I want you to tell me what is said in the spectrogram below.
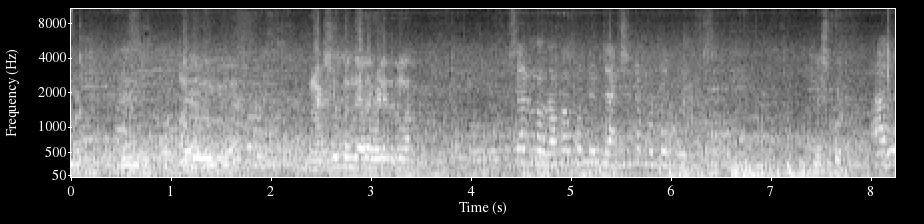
ಮಾಡಬೇಕು. ಯಾರೋ ಹೇಳಿದ್ರಲ್ಲ? ಸರ್ ನಾವು ರೊಕ್ಕ ಕೊಟ್ಟು ದ್ರಾಕ್ಷಿಟ ಕೊಟ್ಟಿರ್ಬೋದು ಎಷ್ಟು ಕೊಟ್ಟು ಆರು.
